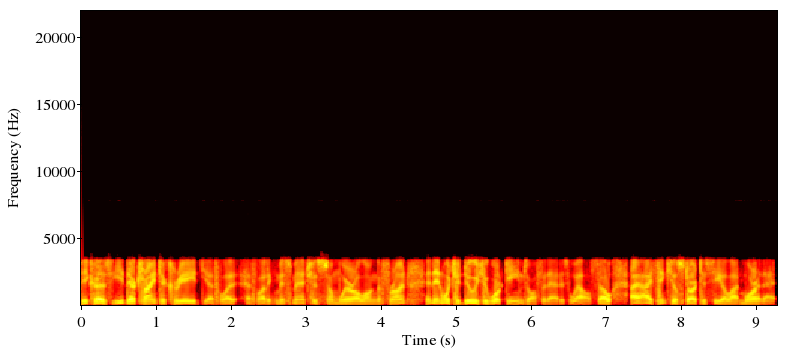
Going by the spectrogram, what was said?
because they're trying to create athletic mismatches somewhere along the front, and then what you do is you work games off of that as well. So I, I think you'll start to see a lot more of that.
